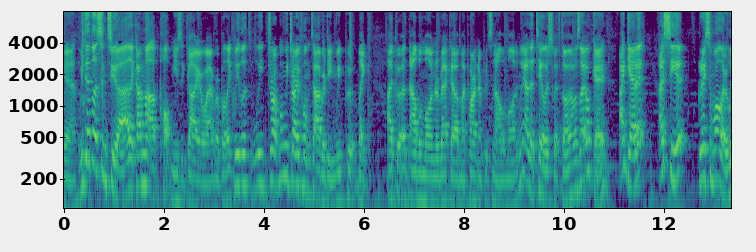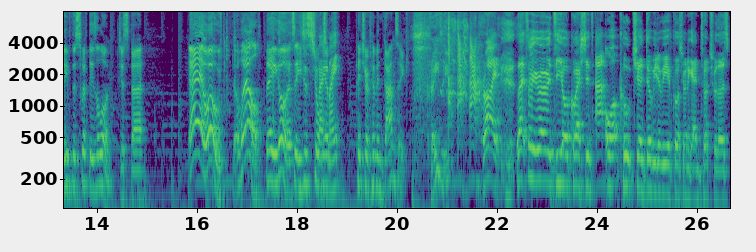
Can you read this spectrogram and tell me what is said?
Yeah, we did listen to uh, like I'm not a pop music guy or whatever, but like we we drop when we drive home to Aberdeen, we put like I put an album on, Rebecca, my partner, puts an album on, and we had a Taylor Swift on. And I was like, okay, I get it, I see it. Grayson Waller, leave the Swifties alone. Just uh, hey, whoa, well, there you go. It's he just showed Best me a mate. picture of him in Danzig. Crazy. Right, let's move over to your questions. At What Culture WWE, of course, you want to get in touch with us.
